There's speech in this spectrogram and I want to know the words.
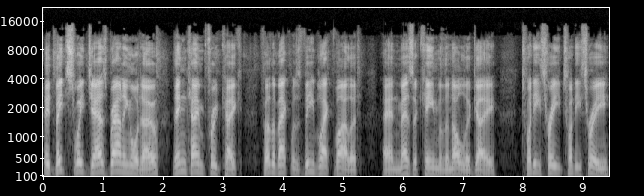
It beats Sweet Jazz, Browning Auto. Then came Fruitcake. Further back was V Black Violet and Mazakine with Enola Gay. 23 23,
